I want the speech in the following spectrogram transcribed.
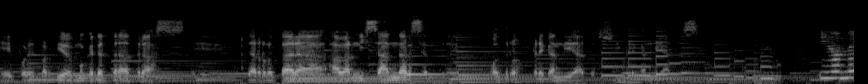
eh, por el Partido Demócrata tras derrotar a, Bernie Sanders entre otros precandidatos y precandidatas. Y donde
